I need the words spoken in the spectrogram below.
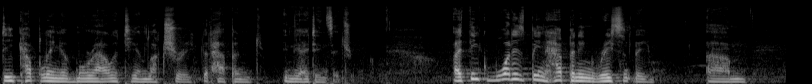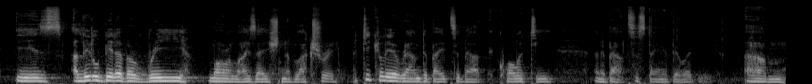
decoupling of morality and luxury that happened in the 18th century. I think what has been happening recently um, is a little bit of a re-moralisation of luxury, particularly around debates about equality and about sustainability. Um,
